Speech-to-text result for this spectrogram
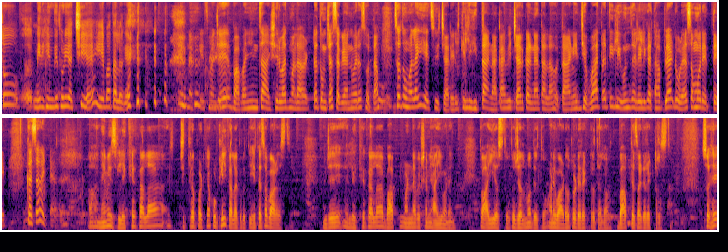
तो मेरी हिंदी थोड़ी अच्छी है ये बात अलग है। नक्कीच म्हणजे बाबाजींचा आशीर्वाद मला वाटतं तुमच्या सगळ्यांवरच होता. सो तुम्हालाही हेच विचारेल की लिहिताना काय विचार करण्यात आला होता आणि जेव्हा आता ती लिहून झालेली कथा आपल्या डोळ्यासमोर येते कसं वाटतं? नेहमीच लेखकाला चित्रपट किंवा कुठलीही कलाकृती हे त्याचं बाळ असतं. म्हणजे लेखकाला बाप म्हणण्यापेक्षा मी आई म्हणेन. तो आई असतो तो जन्म देतो आणि वाढवतो डायरेक्टर त्याला. बाप त्याचा डायरेक्टर असतो. सो हे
